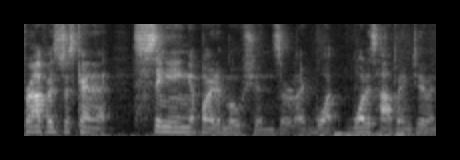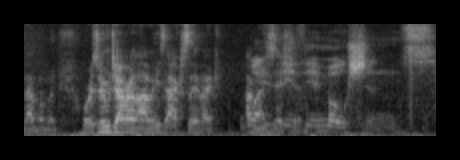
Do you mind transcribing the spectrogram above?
Parappa's just kind of singing about emotions or like what what is happening to him in that moment. Whereas Umjammer Lamy is actually like a musician. What is emotions?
